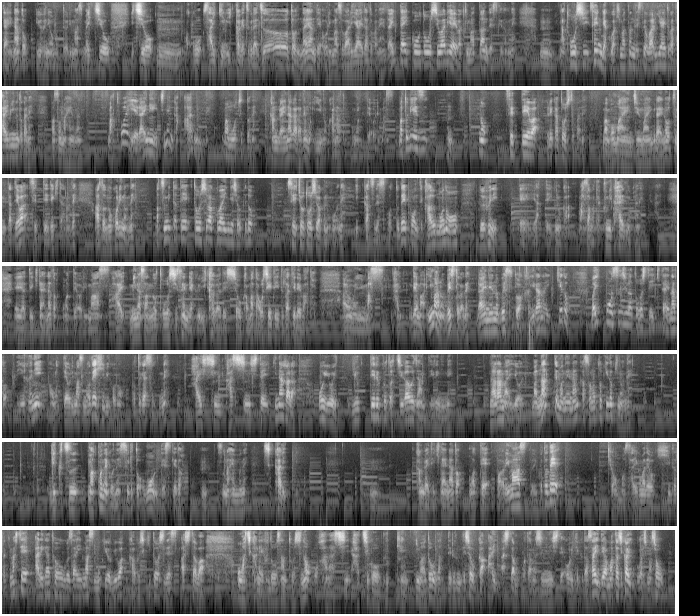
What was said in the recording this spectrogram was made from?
たいなというふうに思っております、まあ、一応一応、うん、ここ最近1ヶ月ぐらいずっと悩んでおります。割合だとかね。だいたいこう投資割合は決まったんですけどね、うん、投資戦略は決まったんですけど割合とかタイミングとかね、まあ、その辺はね。まあとはいえ来年1年間あるんでまあもうちょっとね考えながらでもいいのかなと思っております。まあ、とりあえず、うん、の設定はクレカ投資とかね、まあ、5万円10万円ぐらいの積み立ては設定できたのであと残りのね、まあ、積み立て投資枠はいいんでしょうけど成長投資枠の方ね一括でスポットでポンって買うものをどういうふうに、えー、やっていくのかまたまた組み替えるのかねはいえやっていきたいなと思っております。はい。皆さんの投資戦略いかがでしょうか？また教えていただければと思います。はい。で、まあ、今のベストがね、来年のベストとは限らないけど、まあ、一本筋は通していきたいなというふうに思っておりますので、日々このポッドキャストでね、配信、発信していきながら、おいおい、言ってること違うじゃんっていうふうにね、ならないように。まあ、なってもね、なんかその時々のね、理屈、まあ、こねこねすると思うんですけど、うん、その辺もねしっかり、うん、考えていきたいなと思っておりますということで今日も最後までお聴きいただきましてありがとうございます。木曜日は株式投資です。明日はお待ちかね不動産投資のお話。8号物件今どうなってるんでしょうか。はい明日もお楽しみにしておいてください。ではまた次回お会いしましょう。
